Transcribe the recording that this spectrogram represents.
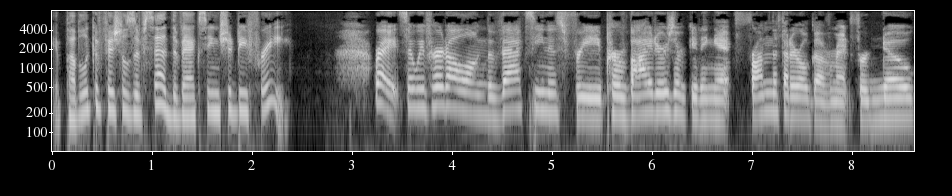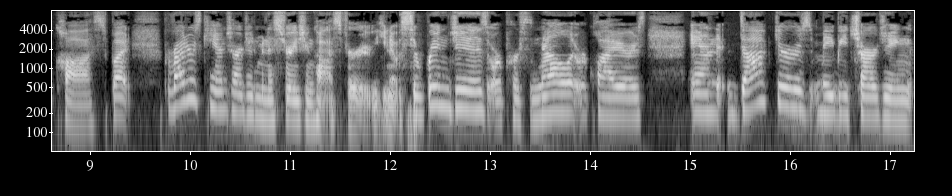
if public officials have said the vaccine should be free? Right. So we've heard all along the vaccine is free. Providers are getting it from the federal government for no cost, but providers can charge administration costs for, you know, syringes or personnel it requires. And doctors may be charging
